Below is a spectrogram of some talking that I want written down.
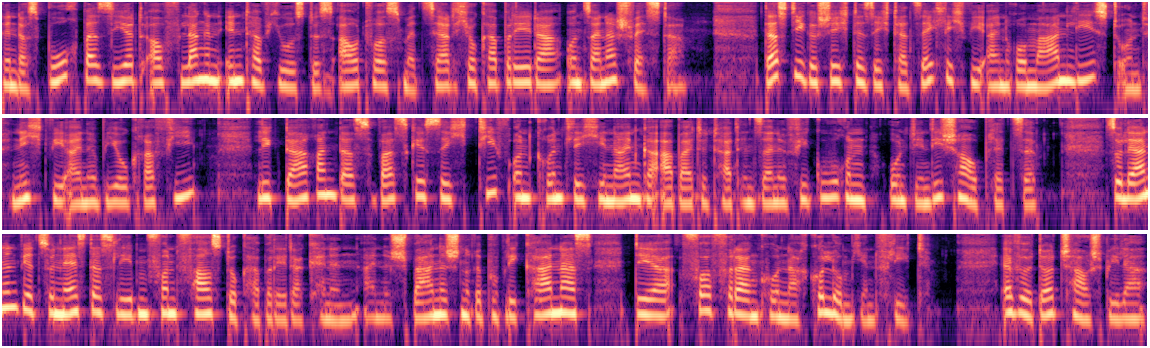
Denn das Buch basiert auf langen Interviews des Autors mit Sergio Cabrera und seiner Schwester. Dass die Geschichte sich tatsächlich wie ein Roman liest und nicht wie eine Biografie, liegt daran, dass Vasquez sich tief und gründlich hineingearbeitet hat in seine Figuren und in die Schauplätze. So lernen wir zunächst das Leben von Fausto Cabrera kennen, eines spanischen Republikaners, der vor Franco nach Kolumbien flieht. Er wird dort Schauspieler,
